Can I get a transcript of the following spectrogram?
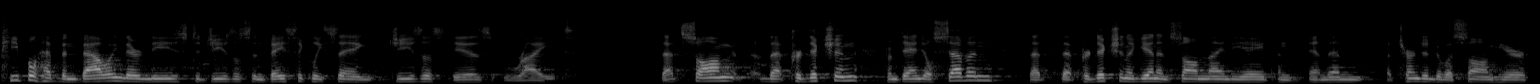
people have been bowing their knees to Jesus and basically saying, Jesus is right. That song, that prediction from Daniel 7, that, that prediction again in Psalm 98, and, and then uh, turned into a song here.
